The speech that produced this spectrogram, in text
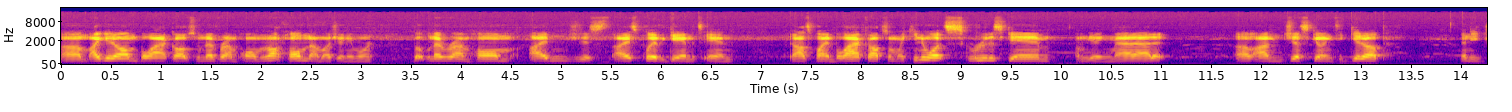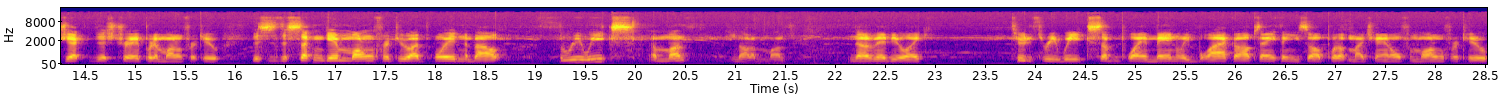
Um, I get on Black Ops whenever I'm home. I'm not home that much anymore. But whenever I'm home, I'm just I just play the game that's in. And I was playing Black Ops. I'm like, you know what? Screw this game. I'm getting mad at it. Um, I'm just going to get up and eject this tray, put in Modern Warfare 2. This is the second game of Modern Warfare 2 I've played in about three weeks, a month, not a month, no, maybe like two to three weeks. I've been playing mainly Black Ops. Anything you saw put up my channel from Modern Warfare 2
